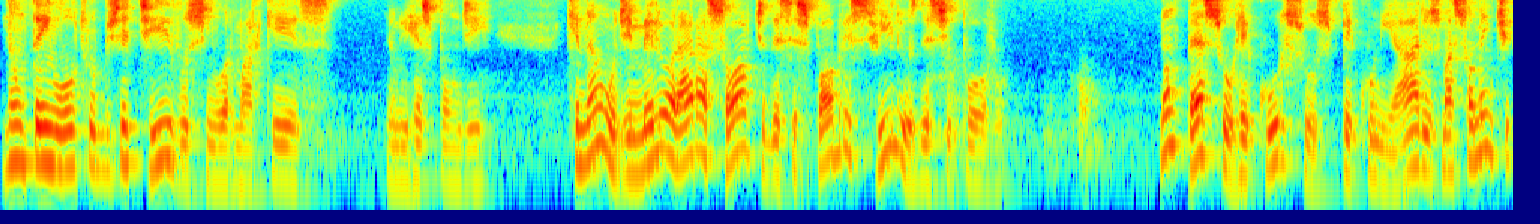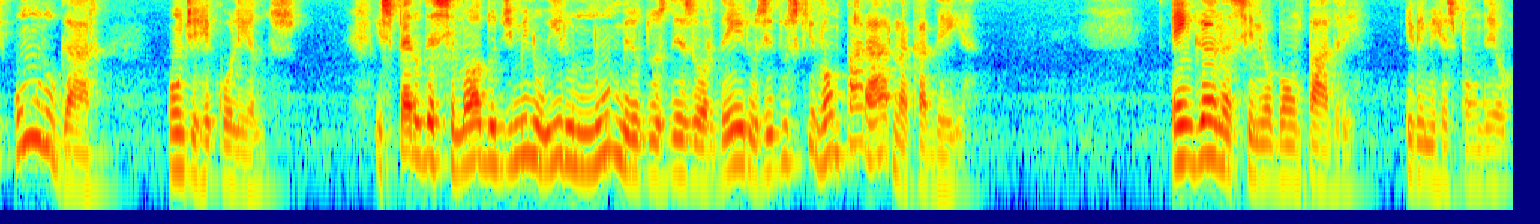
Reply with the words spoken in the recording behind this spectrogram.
Não tenho outro objetivo, senhor Marquês, eu lhe respondi, que não o de melhorar a sorte desses pobres filhos deste povo. Não peço recursos pecuniários, mas somente um lugar onde recolhê-los. Espero desse modo diminuir o número dos desordeiros e dos que vão parar na cadeia. Engana-se, meu bom padre, ele me respondeu.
